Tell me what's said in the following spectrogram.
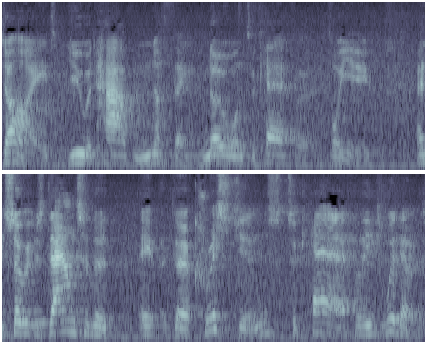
died, you would have nothing, no one to care for, for you. And so it was down to the, the Christians to care for these widows.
